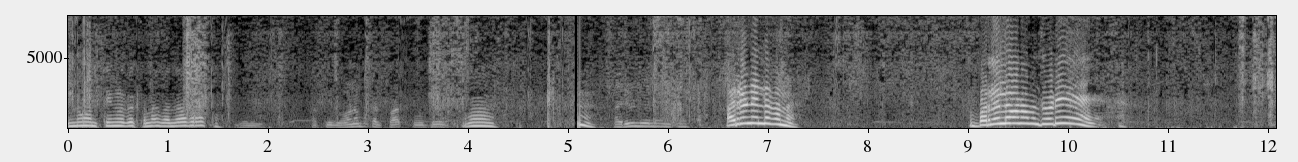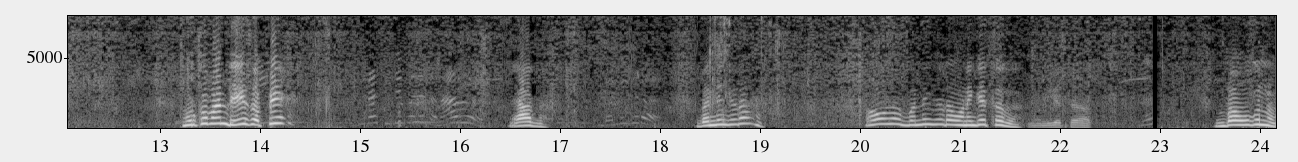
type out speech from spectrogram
ಇನ್ನೂ ಒಂದು ತಿಂಗಳು ಬೇಕನ್ನ ಗೊಂಜಾಳ ಬರಕ? ಅರುಣ್ ಇಲ್ಲದನ ಬರ್ಲಿಲ್ಲ ನಮ್ಮ ಜೋಡಿ? ಮುರ್ಕೊ ಬಂದಿ ಸಪ್ಪಿ? ಯಾವ್ದು? ಬನ್ನಿ ಗಿಡ? ಹೌದು ಬನ್ನಿ ಗಿಡ ಒಣಗೈತದ ಬಾ ಹೋಗುನು.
